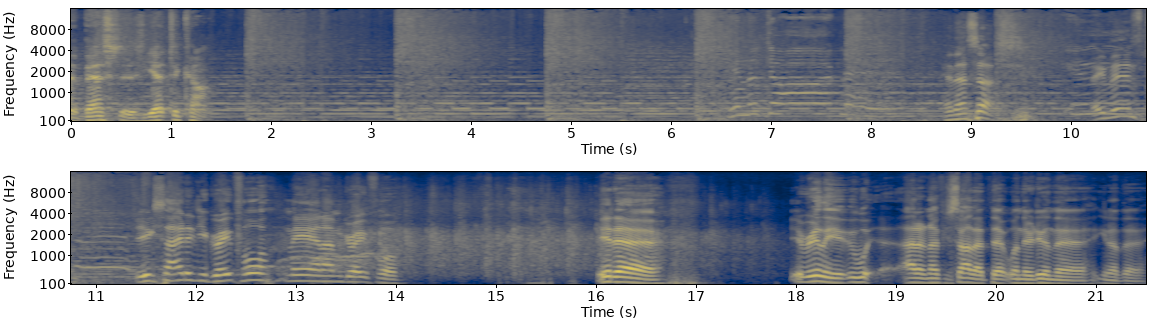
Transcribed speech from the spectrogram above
The best is yet to come. And that's us. Amen. You excited? You grateful? Man, I'm grateful. It uh, it really. I don't know if you saw that that when they're doing the you know the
